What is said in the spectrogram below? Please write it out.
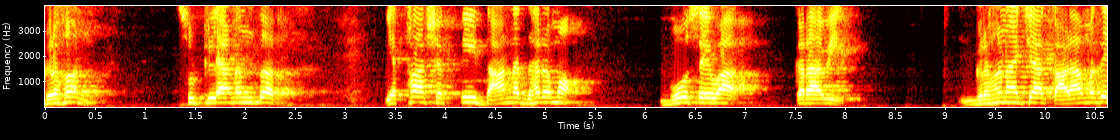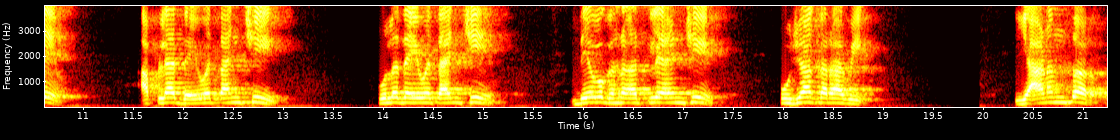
ग्रहण सुटल्यानंतर यथाशक्ती दानधर्म गोसेवा करावी. ग्रहणाच्या काळामध्ये आपल्या दैवतांची कुलदैवतांची देवघरातल्यांची पूजा करावी. यानंतर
